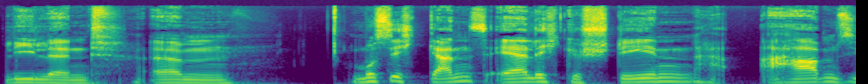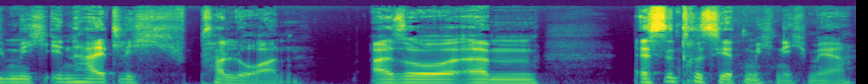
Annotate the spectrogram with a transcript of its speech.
Leland, ähm, muss ich ganz ehrlich gestehen, haben sie mich inhaltlich verloren. Also ähm, es interessiert mich nicht mehr,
